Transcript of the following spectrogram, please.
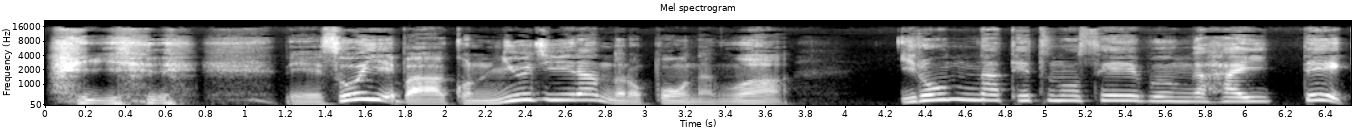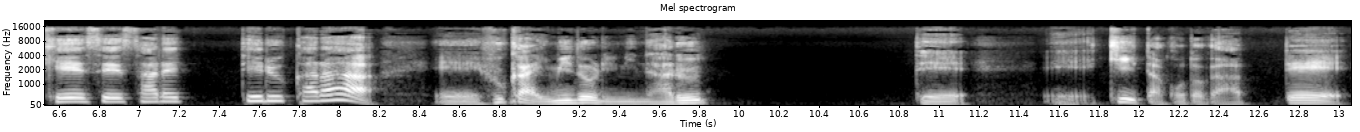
はい。で、そういえば、このニュージーランドのポーナムは、いろんな鉄の成分が入って形成されてるから、えー、深い緑になるって、えー、聞いたことがあって、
